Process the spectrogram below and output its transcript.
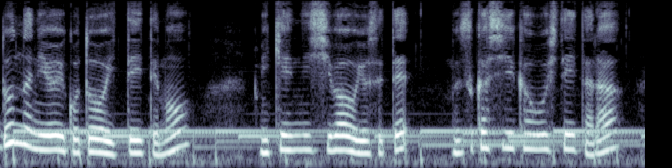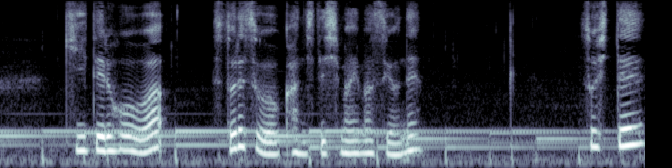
どんなに良いことを言っていても眉間にしわを寄せて難しい顔をしていたら聞いている方はストレスを感じてしまいますよね。そして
